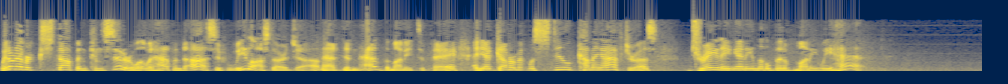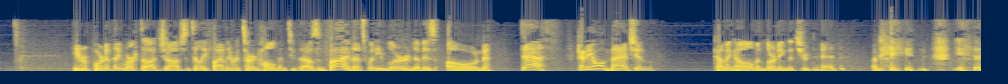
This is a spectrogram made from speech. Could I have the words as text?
We don't ever stop and consider what would happen to us if we lost our job, had, didn't have the money to pay, and yet government was still coming after us, draining any little bit of money we had. He reportedly worked odd jobs until he finally returned home in 2005. That's when he learned of his own death. Can you imagine coming home and learning that you're dead? I mean, yeah,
